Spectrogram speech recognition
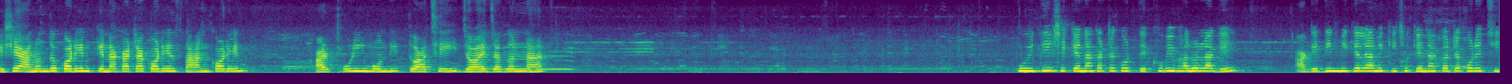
এসে আনন্দ করেন, কেনাকাটা করেন, স্নান করেন। আর পুরী মন্দির তো আছেই। জয় জগন্নাথ। পুরীতে এসে কেনাকাটা করতে খুবই ভালো লাগে। আগের দিন বিকেলে আমি কিছু কেনাকাটা করেছি।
